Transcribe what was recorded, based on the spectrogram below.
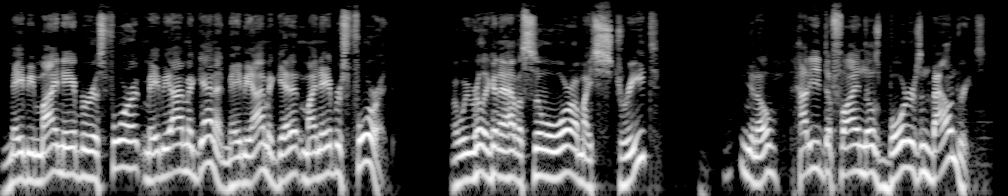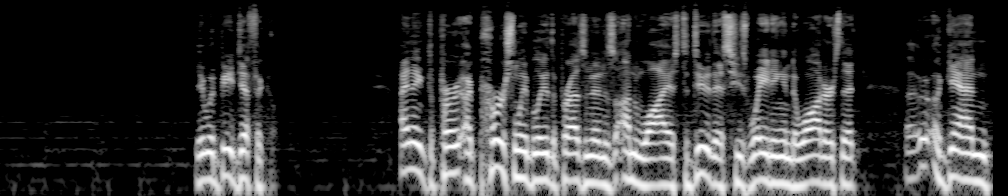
maybe my neighbor is for it. Maybe I'm against it. Maybe I'm against it. My neighbor's for it. Are we really going to have a civil war on my street? You know, how do you define those borders and boundaries? It would be difficult. I think the per- I personally believe the president is unwise to do this. He's wading into waters that, uh, again,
